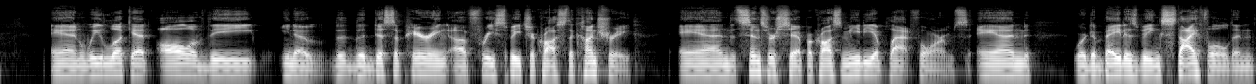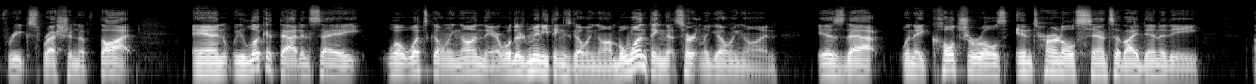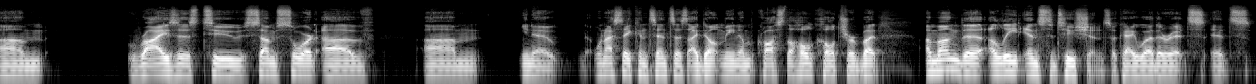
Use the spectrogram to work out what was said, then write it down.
And we look at all of the, you know, the, the disappearing of free speech across the country and censorship across media platforms and where debate is being stifled and free expression of thought. And we look at that and say, well, what's going on there? Well, there's many things going on, but one thing that's certainly going on is that when a cultural's internal sense of identity um, rises to some sort of, um, you know, when I say consensus, I don't mean across the whole culture, but among the elite institutions. Okay, whether it's it's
